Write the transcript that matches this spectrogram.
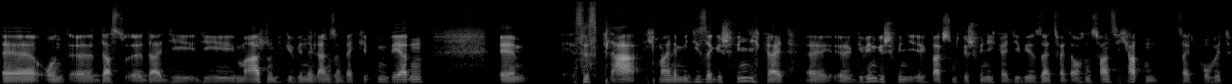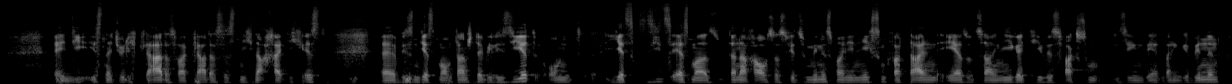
äh, und äh, dass äh, da die, die Margen und die Gewinne langsam wegkippen werden. Ähm, es ist klar, ich meine, mit dieser Geschwindigkeit, äh, Gewinngeschwindigkeit, Wachstumsgeschwindigkeit, die wir seit 2020 hatten, seit Covid, äh, Mhm. die ist natürlich klar, das war klar, dass es nicht nachhaltig ist. Äh, wir sind jetzt momentan stabilisiert und jetzt sieht es erstmal danach aus, dass wir zumindest mal in den nächsten Quartalen eher sozusagen negatives Wachstum sehen werden bei den Gewinnen.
